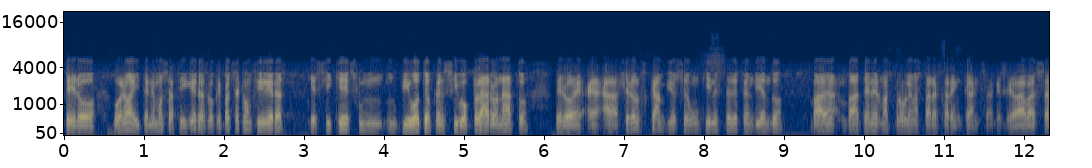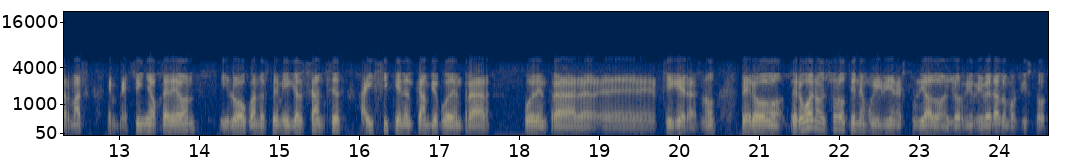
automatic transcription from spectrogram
Pero bueno, ahí tenemos a Figueras. Lo que pasa con Figueras, que sí que es un, pivote ofensivo claro, nato, pero eh, eh, al hacer los cambios, según quien esté defendiendo, va, va, a tener más problemas para estar en cancha, que se va a basar más en Peciña o Gedeón, y luego cuando esté Miguel Sánchez, ahí sí que en el cambio puede entrar puede entrar eh, Figueras, ¿no? Pero, pero bueno, eso lo tiene muy bien estudiado Jordi Rivera, lo hemos visto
